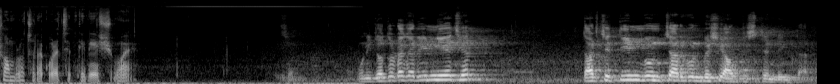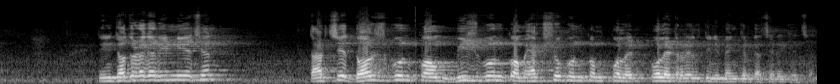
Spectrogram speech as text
সমালোচনা করেছেন তিনি এ সময়। উনি যত টাকা ঋণ নিয়েছেন, তার চেয়ে তিন গুণ, চার গুণ বেশি আউটস্ট্যান্ডিং তার। তিনি যত টাকা ঋণ নিয়েছেন তার চেয়ে দশ গুণ কম বিশ গুণ কম একশো গুণ কম কোলেটারেল তিনি ব্যাংকের কাছে রেখেছেন।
